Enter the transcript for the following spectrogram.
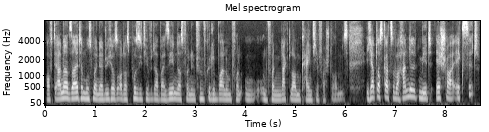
auf der anderen Seite muss man ja durchaus auch das Positive dabei sehen, dass von den Fünfgürtelbahnen und von, und von den Nacktlauben kein Tier verstorben ist. Ich habe das Ganze behandelt mit Esha Exit,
